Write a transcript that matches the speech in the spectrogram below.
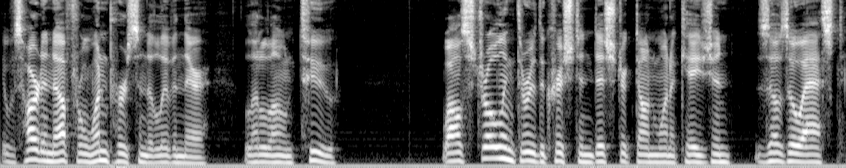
It was hard enough for one person to live in there, let alone two. While strolling through the Christian district on one occasion, Zozo asked,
